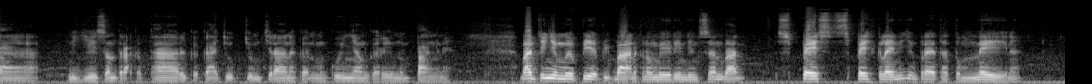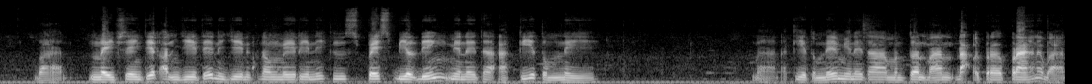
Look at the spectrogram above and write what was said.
ការនិយាយសន្ទរកថាឬក៏ការជួបជុំច្រើនណាគាត់មកអង្គុយញ៉ាំការីមនំប៉័ងនេះ បាទអញ្ចឹងយើងមើលពាក្យពិបាកនៅក្នុងមេរៀនយើងសិនបាទ space space កន្លែងនេះយើងប្រែថាទំនេរណាបាទន័យផ្សេងទៀតអត់និយាយទេនិយាយនៅក្នុងមេរៀននេះគឺ space building មានន័យថាអគារទំនេរបាទអគារទំនេរមានន័យថាមិនទាន់បានដាក់ឲ្យប្រើប្រាស់ណាបាទ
